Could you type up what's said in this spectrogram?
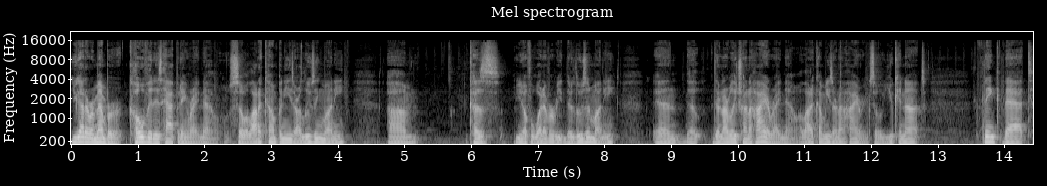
you got to remember COVID is happening right now. So a lot of companies are losing money because, um, you know, for whatever reason, they're losing money and they're not really trying to hire right now. A lot of companies are not hiring. So you cannot think that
